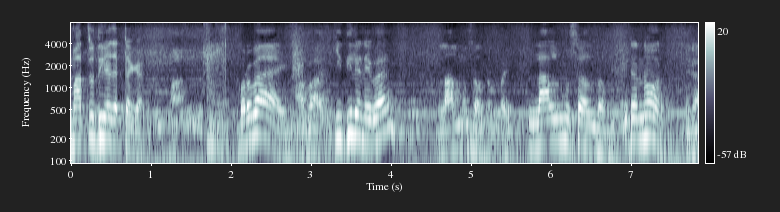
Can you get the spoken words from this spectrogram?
মাত্র দুই হাজার টাকা। হ্যাঁ। বড় ভাই আবার কি দিলেন এবার? লাল মুসলদম ভাই। লাল মুসালদম। এটা নর? এটা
